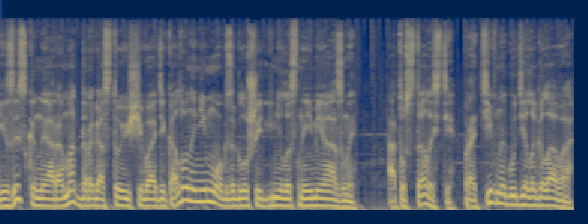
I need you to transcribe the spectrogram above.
Изысканный аромат дорогостоящего одеколона не мог заглушить гнилостные миазмы. От усталости противно гудела голова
